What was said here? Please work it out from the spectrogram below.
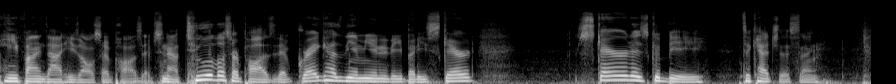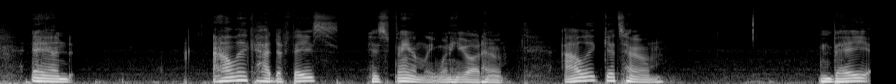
He finds out he's also positive. So now two of us are positive. Greg has the immunity, but he's scared scared as could be to catch this thing. And Alec had to face his family when he got home. Alec gets home. They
